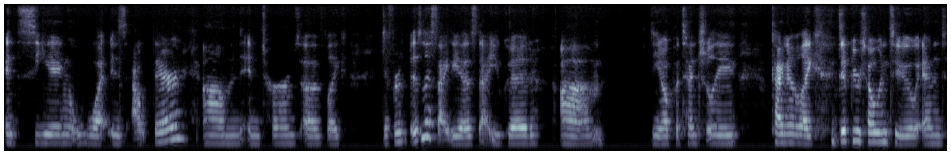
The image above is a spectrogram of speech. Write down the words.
and seeing what is out there um, in terms of like different business ideas that you could um, you know, potentially kind of like dip your toe into and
